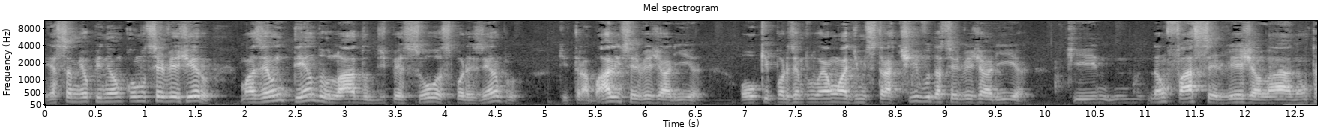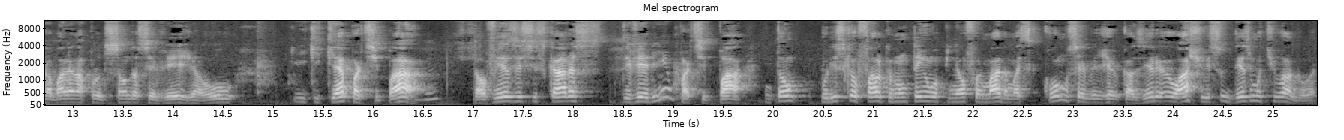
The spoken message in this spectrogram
Essa é a minha opinião como cervejeiro. Mas eu entendo o lado de pessoas, por exemplo, que trabalham em cervejaria, ou que, por exemplo, é um administrativo da cervejaria, que não faz cerveja lá, não trabalha na produção da cerveja, ou e que quer participar, talvez esses caras deveriam participar. Então, por isso que eu falo que eu não tenho uma opinião formada, mas como cervejeiro caseiro, eu acho isso desmotivador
